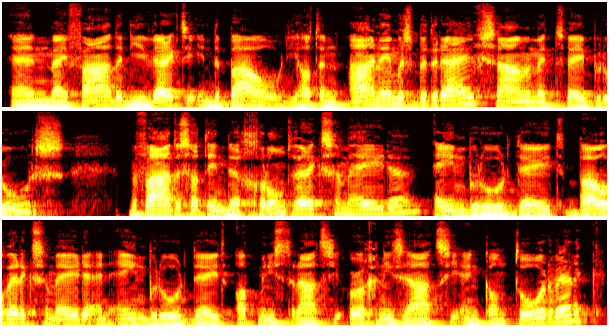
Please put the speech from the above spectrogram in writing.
En mijn vader die werkte in de bouw. Die had een aannemersbedrijf samen met twee broers. Mijn vader zat in de grondwerkzaamheden. Eén broer deed bouwwerkzaamheden en één broer deed administratie, organisatie en kantoorwerk.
